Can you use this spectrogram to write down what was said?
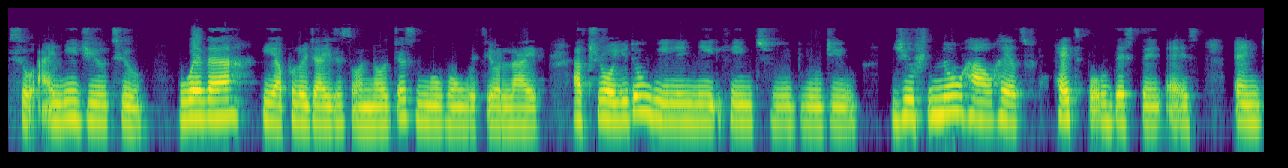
So I need you to, whether he apologizes or not, just move on with your life. After all, you don't really need him to rebuild you. You know how hurt, hurtful this thing is, and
